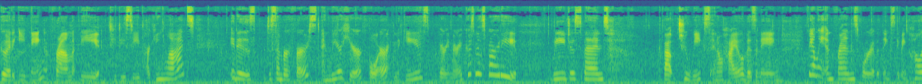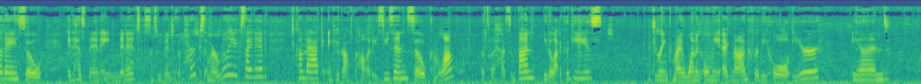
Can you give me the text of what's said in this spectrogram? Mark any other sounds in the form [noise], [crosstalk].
Good evening from the TTC parking lot. It is December 1st and we are here for Mickey's Very Merry Christmas Party. We just spent about two weeks in Ohio visiting family and friends for the Thanksgiving holiday. So it has been a minute since we've been to the parks and we're really excited to come back and kick off the holiday season. So come along, let's go have some fun, eat a lot of cookies, drink my one and only eggnog for the whole year, and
